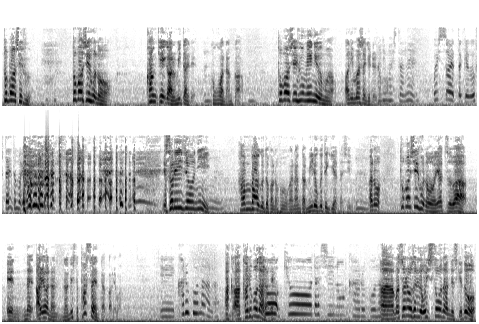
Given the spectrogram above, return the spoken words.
鳥羽シェフ、鳥羽シェフの関係があるみたいでうん、ここはなんか、鳥羽シェフメニューもありましたけれども。ありま、したね。美味しそうやったけど、二人とも選ばなかった。それ以上に、うん。ハンバーグとかの方がなんか魅力的やったし、うん。あの、鳥羽シェフのやつは、え、な、あれは何、何でした？パスタやったんかあれは。えー、カルボナーラ。あ、あカルボナーラね。京、京だしのカルボナーラ。あーまあそれはそれで美味しそうなんですけど、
